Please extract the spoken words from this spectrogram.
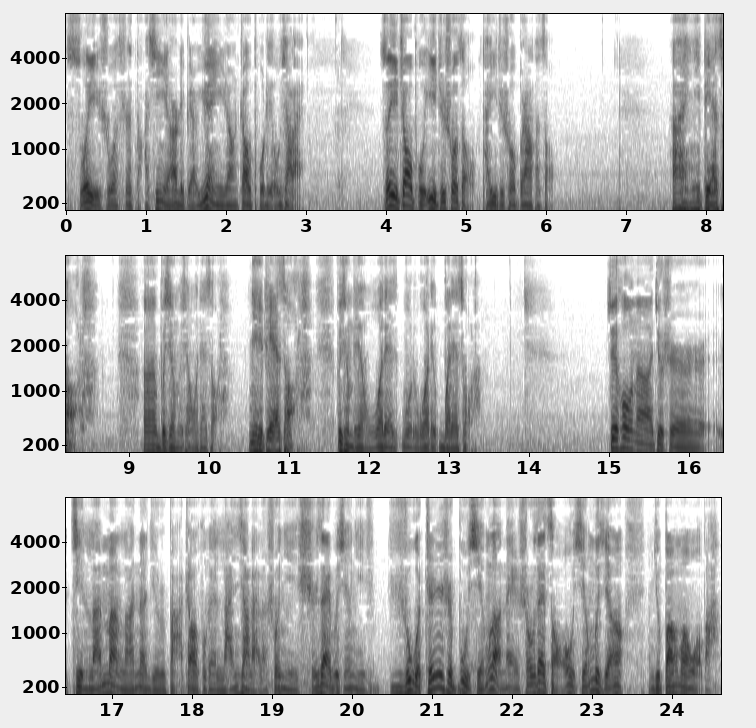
所以说是打心眼里边愿意让赵普留下来。所以赵普一直说走，他一直说不让他走。哎，你别走了，呃，不行不行，我得走了。你别走了，不行不行，我得我我得我得走了。最后呢，就是紧拦慢拦的，就是把赵普给拦下来了，说你实在不行，你如果真是不行了，那时候再走行不行？你就帮帮我吧。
